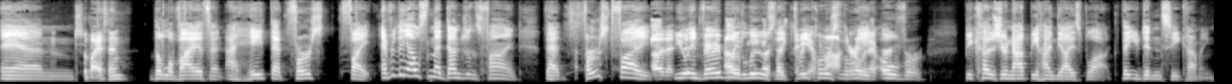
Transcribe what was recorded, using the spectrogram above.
and Leviathan. the Leviathan. I hate that first fight. Everything else in that dungeon's fine. That first fight, Oh, the- you the- invariably oh, lose like three quarters of the raid over because you're not behind the ice block that you didn't see coming.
